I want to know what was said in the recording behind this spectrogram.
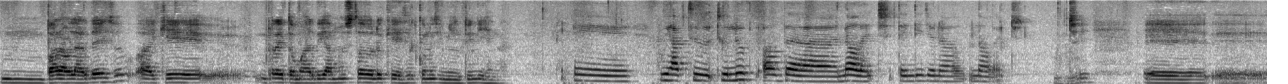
mm, para hablar de eso hay que eh, retomar, digamos, todo lo que es el conocimiento indígena. Uh, we have to, to look all the knowledge, the indigenous knowledge. ¿sí? Eh, eh,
